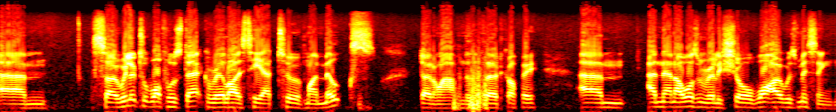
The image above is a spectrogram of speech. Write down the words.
Um, so we looked at Waffle's deck, realised he had two of my milks. Don't know what happened to the third copy. Um, and then I wasn't really sure what I was missing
